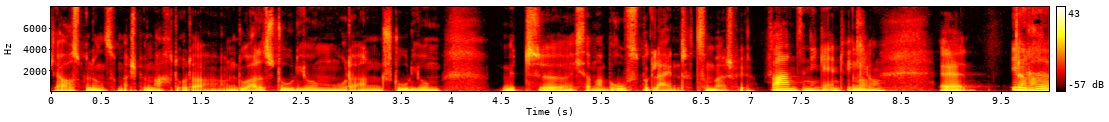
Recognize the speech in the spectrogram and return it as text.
die Ausbildung zum Beispiel macht oder ein duales Studium oder ein Studium mit, äh, ich sag mal, berufsbegleitend zum Beispiel. Wahnsinnige Entwicklung. Äh, da Irre.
